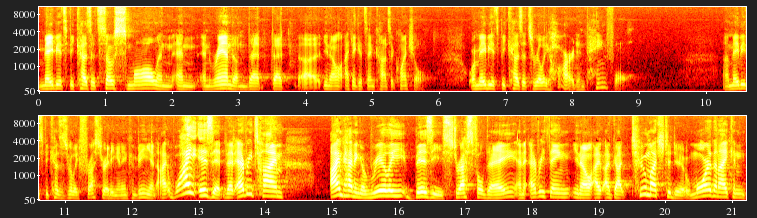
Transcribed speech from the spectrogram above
Maybe it's because it's so small and, and, and random that, that uh, you know, I think it's inconsequential. Or maybe it's because it's really hard and painful. Uh, maybe it's because it's really frustrating and inconvenient. I, why is it that every time I'm having a really busy, stressful day and everything, you know, I, have got too much to do, more than I can,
